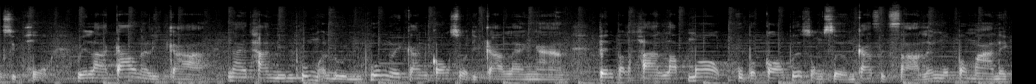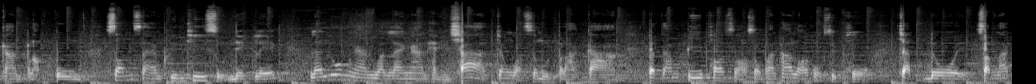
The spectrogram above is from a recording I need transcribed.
2566 เวลา 9 นาฬิกา นายธานินพุ่มอรุณผู้อำนวยการกองสวัสดิการแรงงาน เป็นประธานรับมอบอุปกรณ์เพื่อส่งเสริมการศึกษาและงบประมาณในการปรับปรุง ซ่อมแซมพื้นที่ศูนย์เด็กเล็ก และร่วมงานวันแรงงานแห่งชาติ จังหวัดสมุทรปราการ ประจำปี พศ 2566 จัดโดยสำนัก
